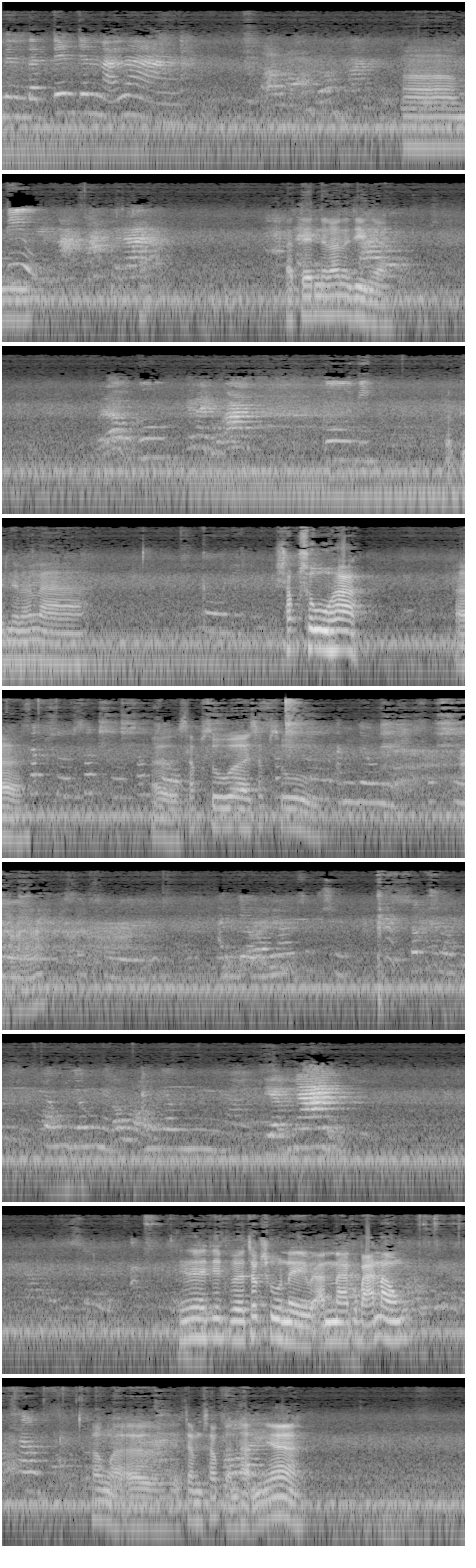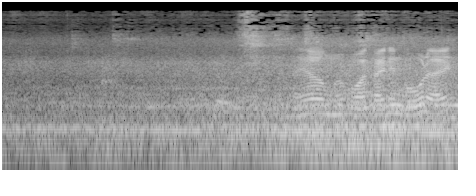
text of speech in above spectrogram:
Mình đặt tên cho nó là à, Tiêu. đặt tên cho nó là gì nhỉ? Đặt tên cho nó là sóc su ha. Ờ. Ờ sóc su ơi sóc su này. Thế cái, cái sóc su này Anna có bán không? Không. Không à? Ờ chăm sóc cẩn thận nhá thấy không nó bò tay lên bố đấy Cầm ăn. Sắp su Lên. Ý ra lại được. Sắp su ơi Sắp su ăn kìa Sắp su ăn nhìn dễ thương quá Sắp su ăn cái cái cây luôn ha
